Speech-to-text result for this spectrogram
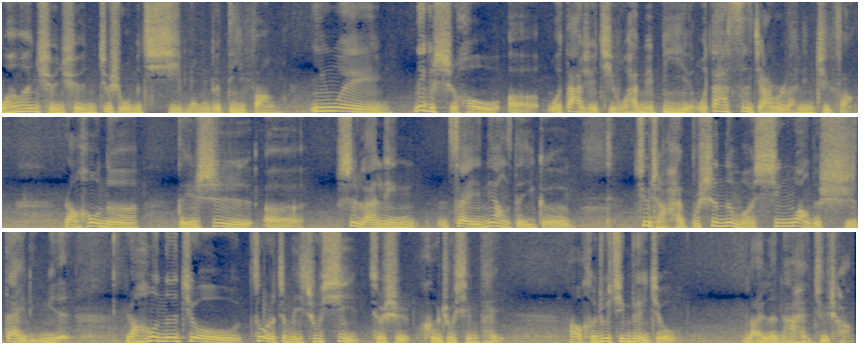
完完全全就是我们启蒙的地方，因为。那个时候，呃，我大学几乎还没毕业，我大四加入兰陵剧坊，然后呢，等于是呃，是兰陵在那样子的一个剧场还不是那么兴旺的时代里面，然后呢，就做了这么一出戏，就是《荷珠新配》，然后《荷珠新配》就来了南海剧场，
